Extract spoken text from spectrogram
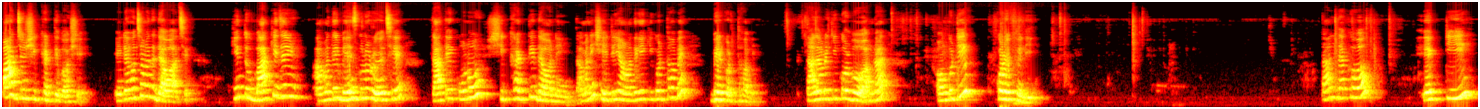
পাঁচজন শিক্ষার্থী বসে। এটা হচ্ছে আমাদের দেওয়া আছে। কিন্তু বাকি যে আমাদের বেঞ্চগুলো রয়েছে, তাতে কোনো শিক্ষার্থী দেওয়া নেই। তার মানে সেটাই আমাদেরকে কি করতে হবে? বের করতে হবে। তাহলে আমরা কি করব? আমরা অঙ্কটি করে ফেলি। তাহলে দেখো একটি একটি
